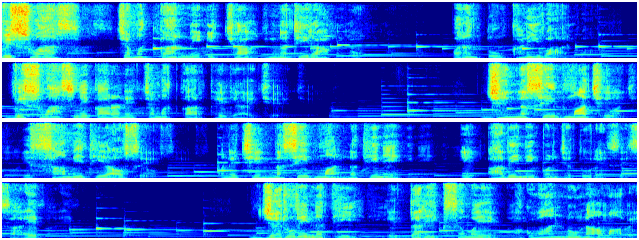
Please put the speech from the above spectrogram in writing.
વિશ્વાસ ચમત્કારની ઈચ્છા નથી રાખતો. પરંતુ ઘણીવાર વિશ્વાસને કારણે ચમત્કાર થઈ જાય છે. જે નસીબમાં છે એ સામેથી આવશે અને જે નસીબમાં નથી ને એ આવીને પણ જતું રહેશે સાહેબ. જરૂરી નથી કે દરેક સમયે ભગવાનનું નામ આવે.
